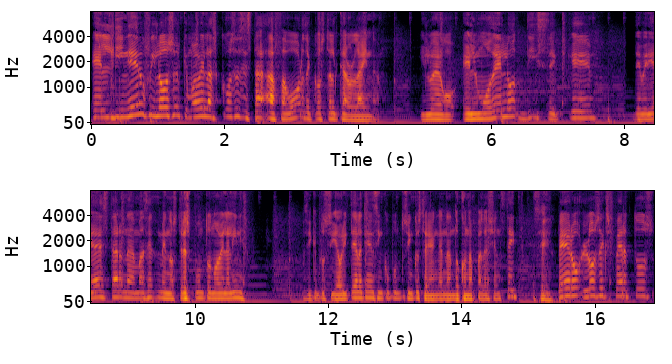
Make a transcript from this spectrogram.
El dinero filoso, el que mueve las cosas, está a favor de Coastal Carolina. Y luego, el modelo dice que debería de estar nada más en menos 3.9 la línea. Así que pues si ahorita ya la tienen 5.5 estarían ganando con Appalachian State. Sí. Pero los expertos,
